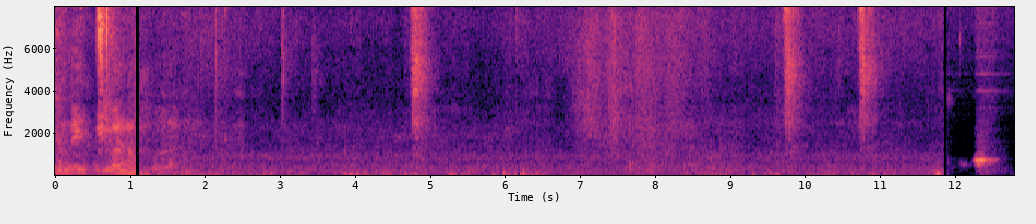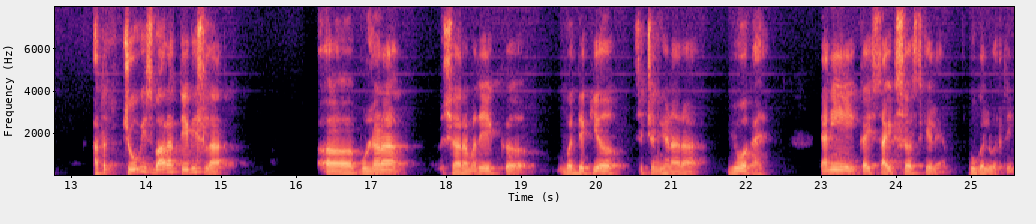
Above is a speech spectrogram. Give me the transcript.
नाव बोलला आता चोवीस बारा तेवीसला बुलढाणा शहरामध्ये एक वैद्यकीय शिक्षण घेणारा युवक आहे. त्यांनी काही साईट सर्च केल्या गुगलवरती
